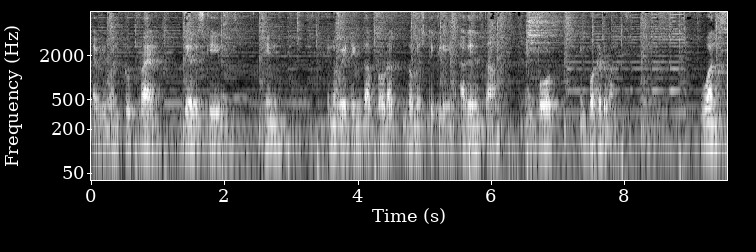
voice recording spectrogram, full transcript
everyone to try their skills in innovating the product domestically against the import imported ones. Once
